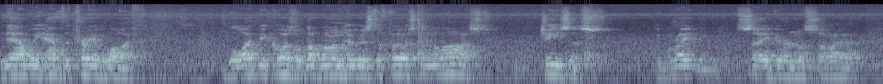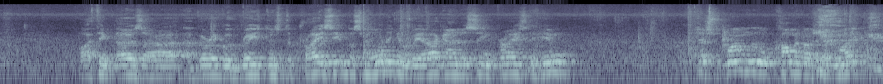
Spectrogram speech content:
now we have the tree of life. Why? Because of the one who is the first and the last, Jesus, the great Saviour and Messiah. I think those are, very good reasons to praise Him this morning, and we are going to sing praise to Him. Just one little comment I should make.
